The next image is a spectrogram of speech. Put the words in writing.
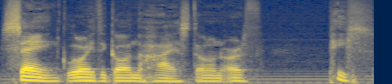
saying, Glory to God in the highest, and on earth, peace.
